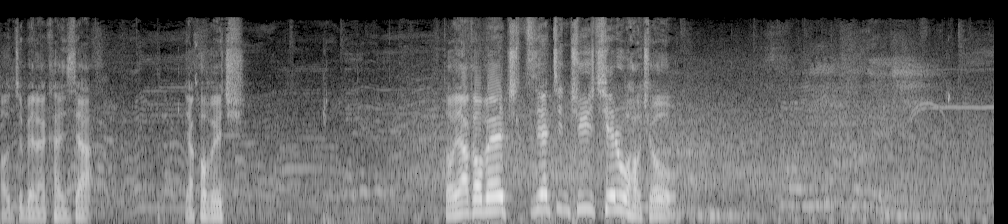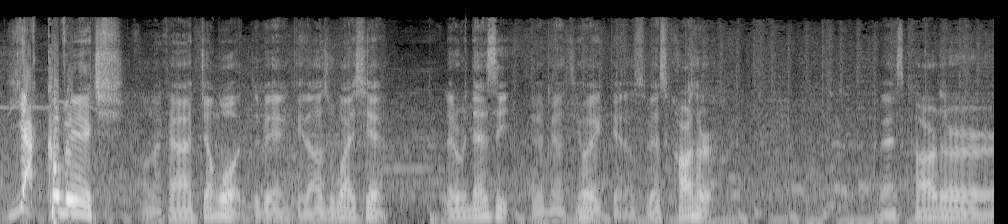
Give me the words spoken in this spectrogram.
好，这边来看一下 Yakovich，走 Yakovich 直接禁区切入，好球。Yakovich，我们来看下 John Wall 这边给到的是外线，Larry Nancy 这边没有机会，给到是 Vince Carter。Vance Carter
